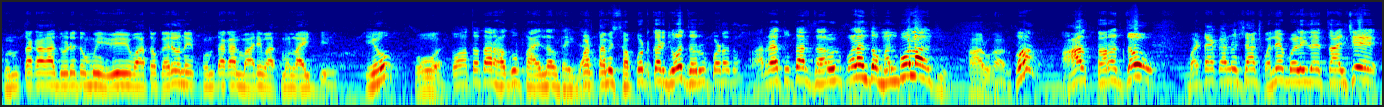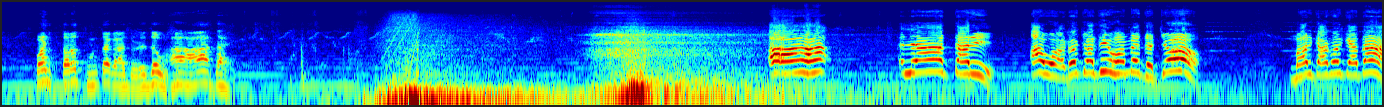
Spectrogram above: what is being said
ફૂમતા કાકા જોડે તો હું એવી વાતો કર્યો નહીં. ફૂમતા કાકા મારી વાતમાં લાવી જ દેવી એવું? હોય તો આ તો તાર હગું ફાઇનલ થઈ જાય. પણ તમે સપોર્ટ કરજો જરૂર પડે તો. અરે તું તાર જરૂર પડે ને તો મને બોલાવજો. સારું સારું હો? હાલ તરત જઉં. બટાકાનું શાક ભલે બળી જાય ચાલશે પણ તરત ફૂમતા કાકા જોડે જાઉં હા હા થાય આ એટલે તારી. આ ઓઢો ચોથી હોમે ધચ્યો માર કાકો કહેતા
